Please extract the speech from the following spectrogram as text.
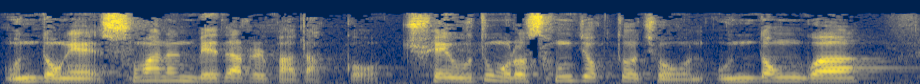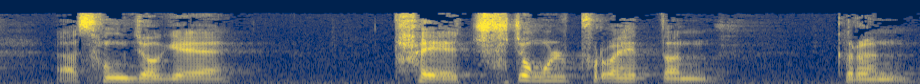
운동에 수많은 메달을 받았고 최우등으로 성적도 좋은 운동과 성적에 타의 추종을 불허했던 그런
